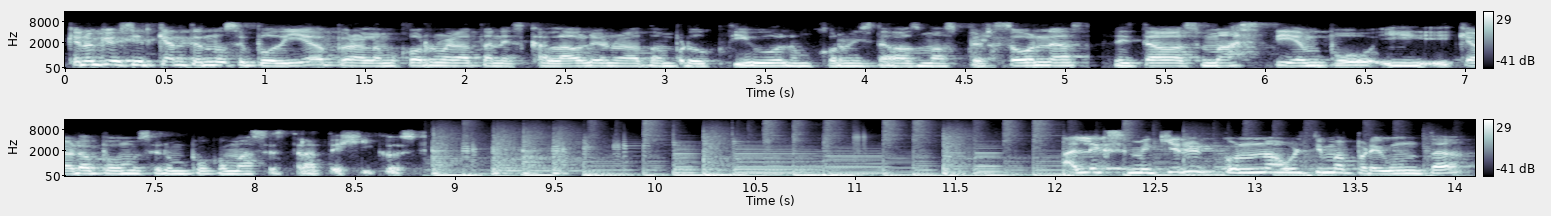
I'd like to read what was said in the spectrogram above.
que no quiero decir que antes no se podía, pero a lo mejor no era tan escalable, no era tan productivo, a lo mejor necesitabas más personas, necesitabas más tiempo y, y que ahora podemos ser un poco más estratégicos. Alex, me quiero ir con una última pregunta.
